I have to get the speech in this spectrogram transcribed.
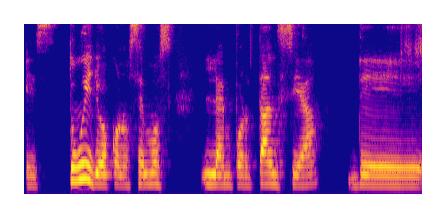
es, tú y yo conocemos la importancia de,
